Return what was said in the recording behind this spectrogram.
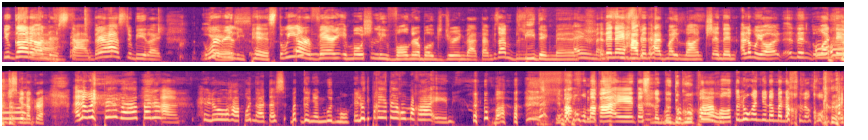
you gotta Yeah. understand there has to be like we're Yes. really pissed. We are very emotionally vulnerable during that time because I'm bleeding, man. I'm and then I haven't had my lunch, and then alam mo yon, and then one day I'm just gonna cry. Alam mo, Diba? Parang, ah, hello, hapon na, tas, ba't ganyan mood mo? Hello, di pa kaya tayo kumakain? Ano ba? Di ba ako kumakain, tapos nagdudugo pa ako. Tulungan nyo naman ako ng konti.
